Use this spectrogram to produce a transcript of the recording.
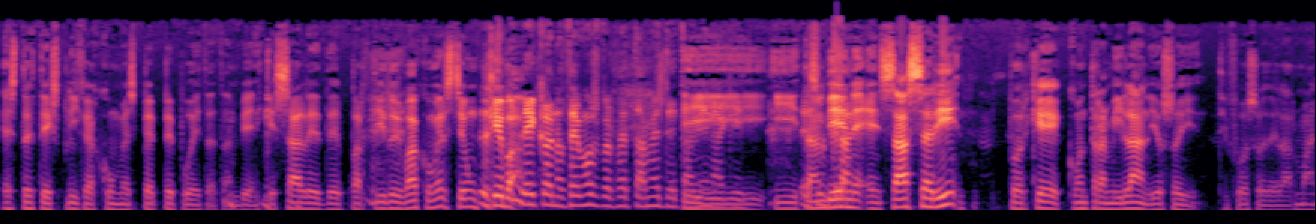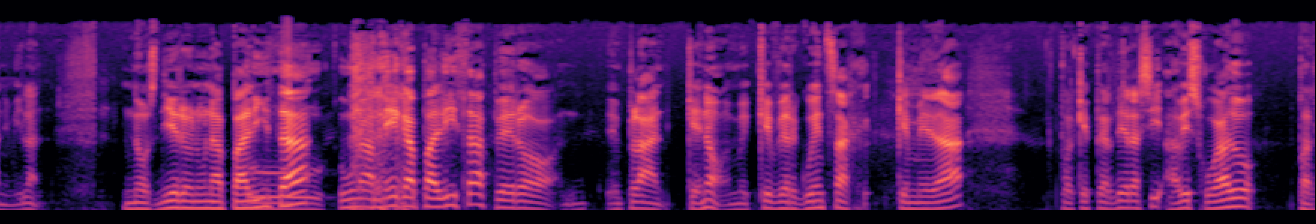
Esto te explica cómo es Pepe Poeta también, que sale del partido y va a comerse un kebab. Le conocemos perfectamente también aquí. Y, y Es también en Sassari, porque contra Milán, yo soy tifoso del Armani Milán, nos dieron una paliza, Uh. una mega paliza, pero en plan, que no, me- qué vergüenza que me da, porque perder así, habéis jugado par-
